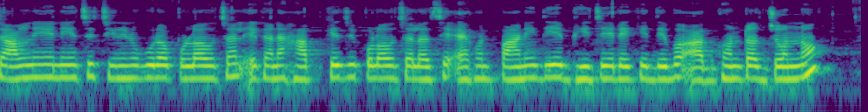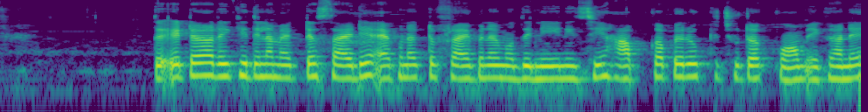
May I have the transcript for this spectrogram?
চাল নিয়ে নিয়েছি, চিনির গুঁড়া পোলাও চাল, এখানে হাফ কেজি পোলাও চাল আছে। এখন পানি দিয়ে ভিজে রেখে দেব আধ ঘণ্টার জন্য। তো এটা রেখে দিলাম একটা সাইডে। এখন একটা ফ্রাই প্যানের মধ্যে নিয়ে নিচ্ছি। হাফ কাপেরও কিছুটা কম এখানে।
